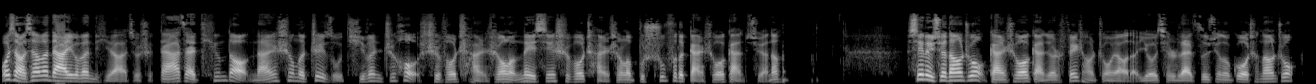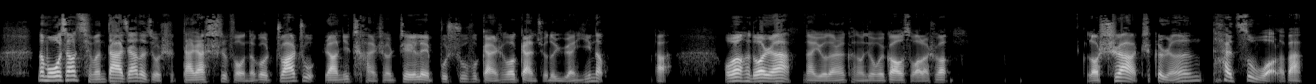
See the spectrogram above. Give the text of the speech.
我想先问大家一个问题啊，就是大家在听到男生的这组提问之后，是否产生了内心是否产生了不舒服的感受和感觉呢？心理学当中，感受和感觉是非常重要的，尤其是在咨询的过程当中。那么，我想请问大家的就是，大家是否能够抓住让你产生这一类不舒服感受和感觉的原因呢？啊，我问很多人啊，那有的人可能就会告诉我了，说：“老师啊，这个人太自我了吧，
